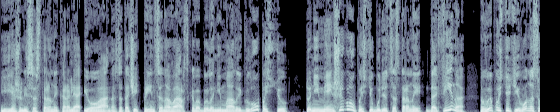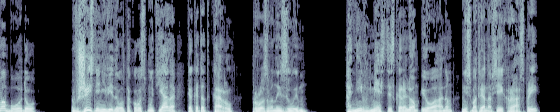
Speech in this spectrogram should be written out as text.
И ежели со стороны короля Иоанна заточить принца Наварского было немалой глупостью, то не меньшей глупостью будет со стороны дофина выпустить его на свободу. В жизни не видывал такого смутьяна, как этот Карл, прозванный злым. Они вместе с королем Иоанном, несмотря на все их распри,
